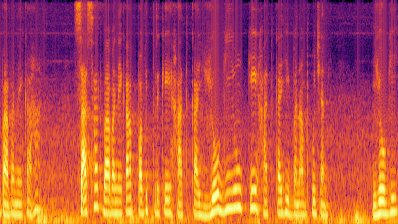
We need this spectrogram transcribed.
बाबा ने कहा साथ साथ बाबा ने कहा, पवित्र के हाथ का, योगियों के हाथ का ही बना भोजन। योगी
